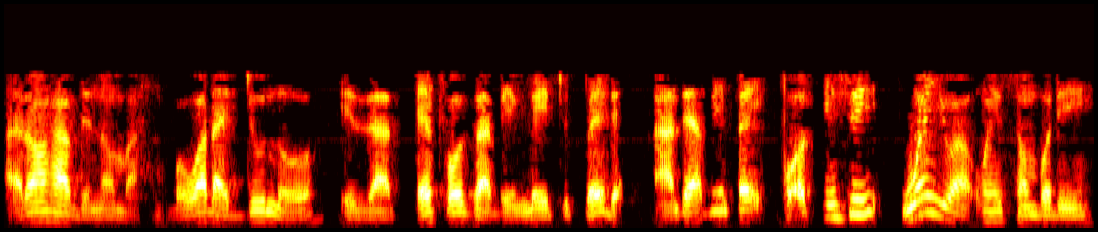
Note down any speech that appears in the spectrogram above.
I don't have the number. But what I do know is that efforts are being made to pay them. And they are being paid. But you see, when you are owing somebody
